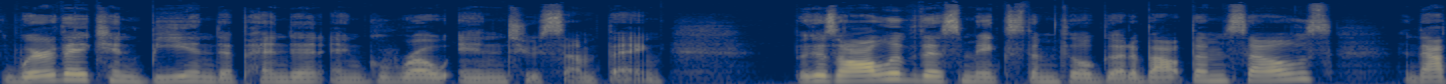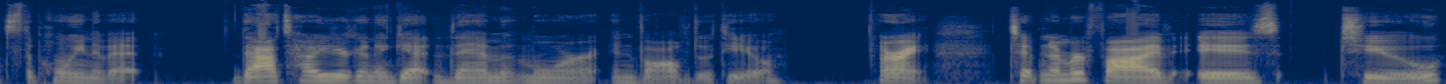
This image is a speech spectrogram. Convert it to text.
where they can be independent and grow into something. Because all of this makes them feel good about themselves. And that's the point of it. That's how you're going to get them more involved with you. All right. Tip number five is to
